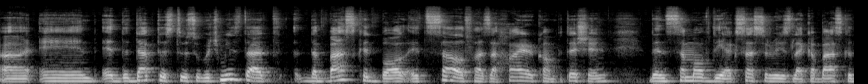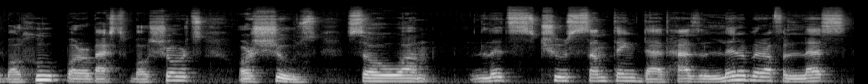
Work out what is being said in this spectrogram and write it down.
Uh, and it, the depth is too, so which means that the basketball itself has a higher competition than some of the accessories like a basketball hoop or a basketball shorts or shoes. So um, let's choose something that has a little bit of a less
